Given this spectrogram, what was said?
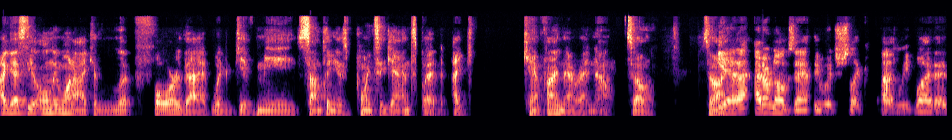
i guess the only one i could look for that would give me something is points against but I can't find that right now so so yeah, I, I don't know exactly which like uh, league wide. I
